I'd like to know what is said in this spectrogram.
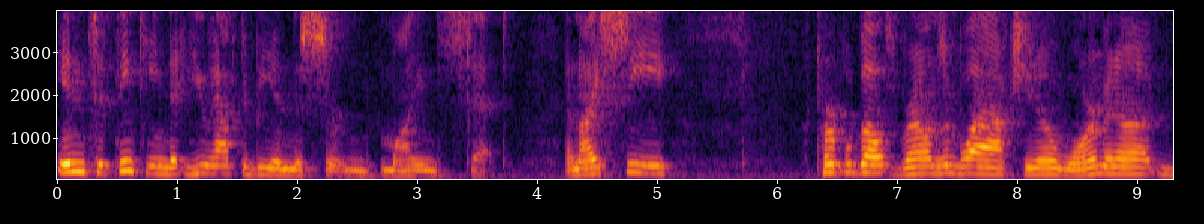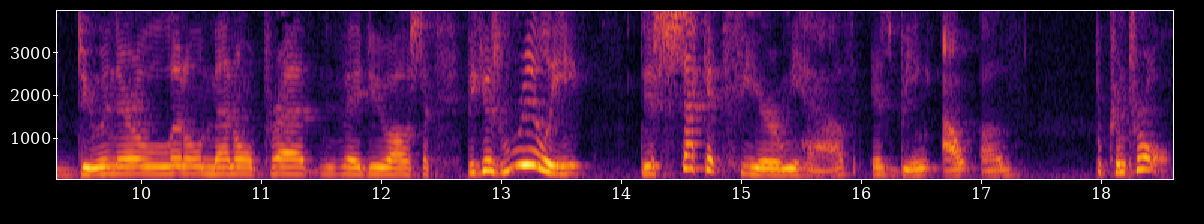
into thinking that you have to be in this certain mindset. And I see purple belts, browns, and blacks, you know, warming up, doing their little mental prep. They do all this stuff. Because really, the second fear we have is being out of control.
